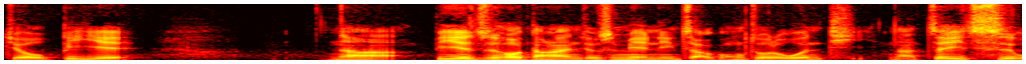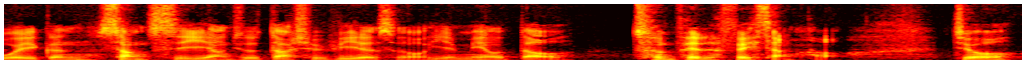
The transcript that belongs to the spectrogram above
就毕业。那毕业之后，当然就是面临找工作的问题。那这一次我也跟上次一样，就是大学毕业的时候也没有到准备的非常好，就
